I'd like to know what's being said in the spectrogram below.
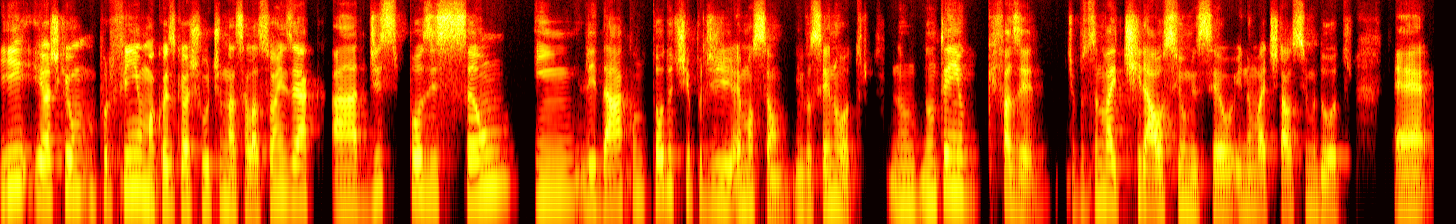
E eu acho que, um, por fim, uma coisa que eu acho útil nas relações é a, a disposição em lidar com todo tipo de emoção, em você e no outro. Não, não tem o que fazer. Tipo, você não vai tirar o ciúme seu e não vai tirar o ciúme do outro. É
